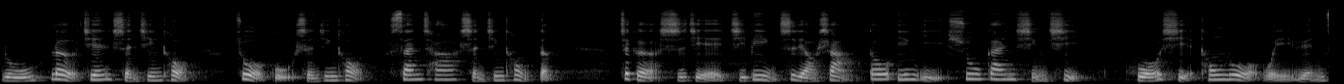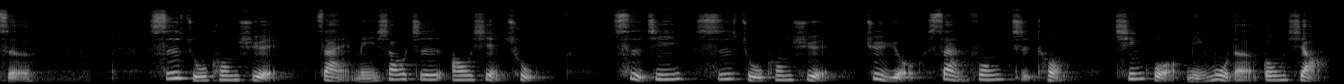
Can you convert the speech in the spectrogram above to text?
如肋间神经痛、坐骨神经痛、三叉神经痛等。这个时节疾病治疗上都应以疏肝行气、活血通络为原则。丝竹空穴在眉梢之凹陷处。刺激丝竹空穴具有散风止痛、清火明目的功效，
